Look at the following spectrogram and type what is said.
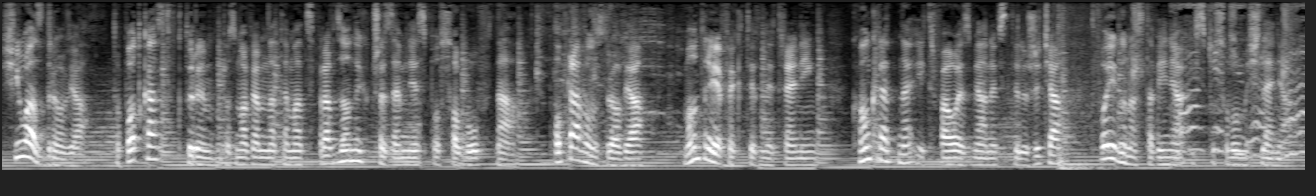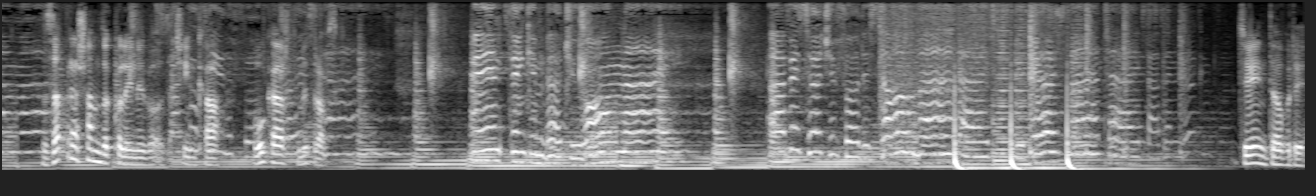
Siła Zdrowia to podcast, w którym rozmawiam na temat sprawdzonych przeze mnie sposobów na poprawę zdrowia, mądry i efektywny trening, konkretne i trwałe zmiany w stylu życia, Twojego nastawienia i sposobu myślenia. Zapraszam do kolejnego odcinka. Łukasz Dmytrowski. Dzień dobry.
